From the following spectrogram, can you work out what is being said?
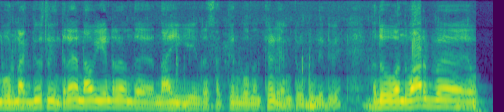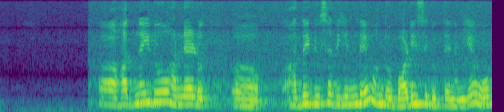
ಮೂರು ನಾಲ್ಕು ದಿವ್ಸಲಿಂದ ನಾವು ಏನಾರ ಒಂದು ನಾಯಿಗೆ ಏನಾರ ಸತ್ತಿರ್ಬೋದು ಅಂಥೇಳಿ ಹಂಗೆ ತಿಳ್ಕೊಂಡಿದ್ವಿ. ಅದು ಒಂದು ವಾರ ಬ ಹದಿನೈದು, ಹನ್ನೆರಡು ಹದಿನೈದು ದಿವಸದ ಹಿಂದೆ ಒಂದು ಬಾಡಿ ಸಿಗುತ್ತೆ ನಮಗೆ. ಓಂ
